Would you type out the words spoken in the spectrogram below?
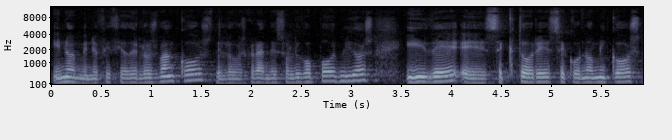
y no en beneficio de los bancos, de los grandes oligopolios y de eh, sectores económicos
